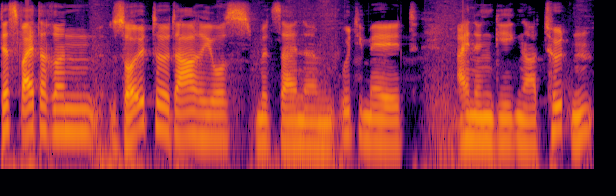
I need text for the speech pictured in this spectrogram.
Des Weiteren sollte Darius mit seinem Ultimate einen Gegner töten,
